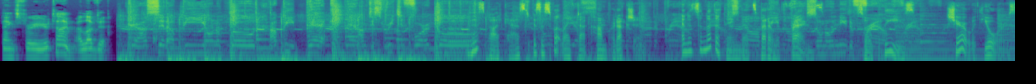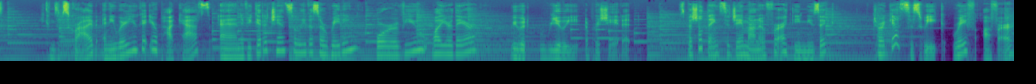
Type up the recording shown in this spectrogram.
Thanks for your time. I loved it. This podcast is a sweatlife.com production, and it's another thing that's better with friends. So please share it with yours. You can subscribe anywhere you get your podcasts, and if you get a chance to leave us a rating or a review while you're there, we would really appreciate it. Special thanks to Jay Mano for our theme music, to our guests this week, Rafe Offer,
